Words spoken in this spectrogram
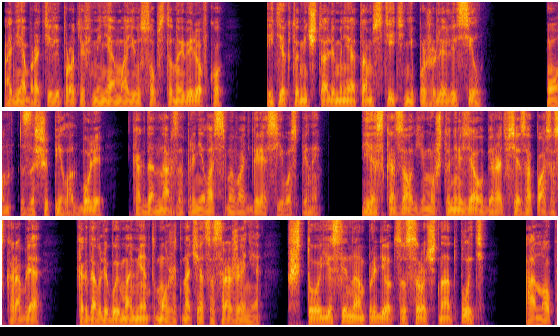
Они обратили против меня мою собственную веревку, и те, кто мечтали мне отомстить, не пожалели сил». Он зашипел от боли, когда Нарза принялась смывать грязь с его спины. Я сказал ему, что нельзя убирать все запасы с корабля, когда в любой момент может начаться сражение. Что, если нам придется срочно отплыть? Аноб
